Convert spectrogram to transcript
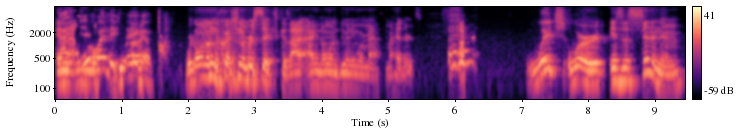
And now we're, Wendy's. There you go. we're going on to question number six because I, I don't want to do any more math. My head hurts. Which word is a synonym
